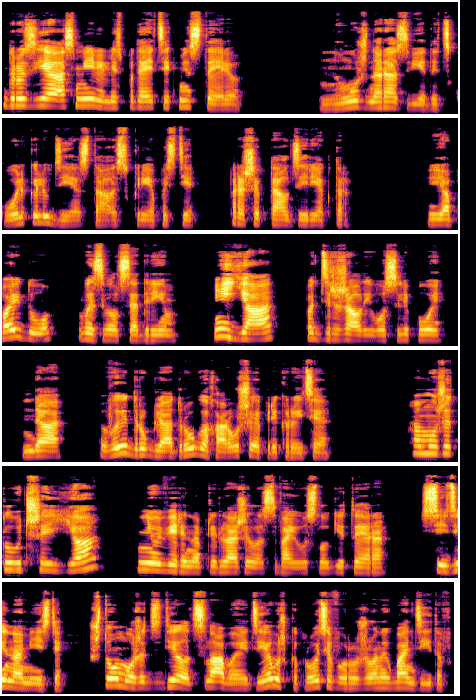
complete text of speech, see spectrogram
Друзья осмелились подойти к мистерию. «Нужно разведать, сколько людей осталось в крепости», – прошептал директор. «Я пойду», – вызвался Дрим. «И я», – поддержал его слепой. «Да, вы друг для друга хорошее прикрытие». «А может, лучше я?» – неуверенно предложила свои услуги Тера. «Сиди на месте. Что может сделать слабая девушка против вооруженных бандитов?»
